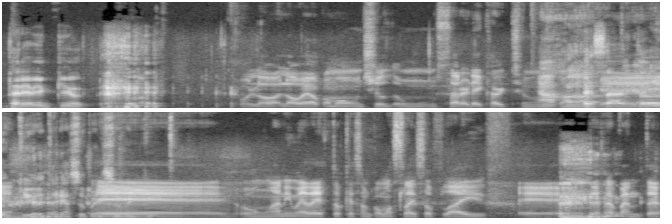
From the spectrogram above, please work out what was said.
estaría bien cute. Pues lo, lo veo como un, child- un Saturday cartoon. Ajá. Exacto. Estaría bien cute. Estaría súper, súper eh, un anime de estos que son como Slice of Life eh, de repente.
